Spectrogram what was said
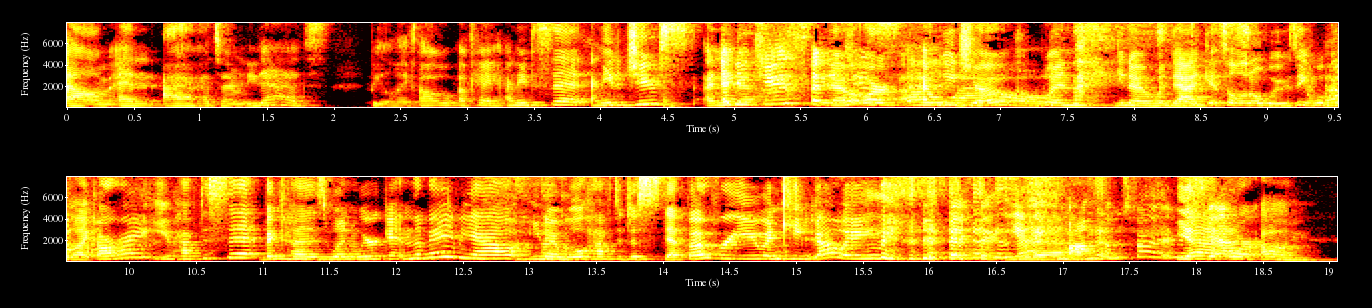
Um, and I have had so many dads be like, "Oh, okay, I need to sit. I need a juice. I need, I need a juice. I You need know, juice. or Oh, and we wow. joke when you know when dad gets a little woozy, we'll be like, "All right, you have to sit because when we're getting the baby out, you know, we'll have to just step over you and keep going." yeah, Yeah. mom comes first. yeah, or um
